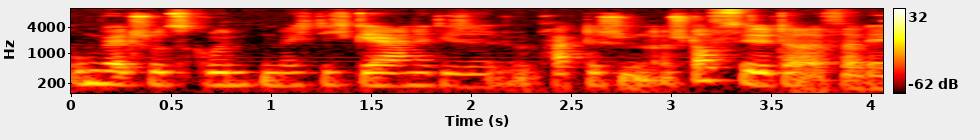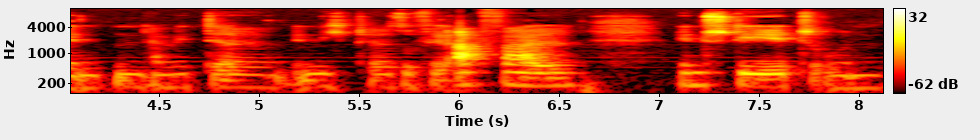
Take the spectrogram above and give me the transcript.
Umweltschutzgründen möchte ich gerne diese praktischen Stofffilter verwenden, damit äh, nicht so viel Abfall entsteht und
